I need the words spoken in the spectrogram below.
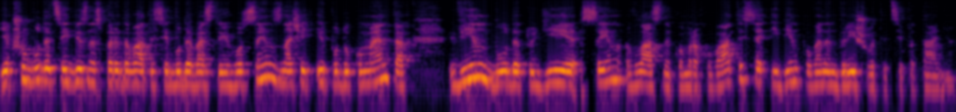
Якщо буде цей бізнес передаватися і буде вести його син, значить і по документах він буде тоді син власником рахуватися, і він повинен вирішувати ці питання.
